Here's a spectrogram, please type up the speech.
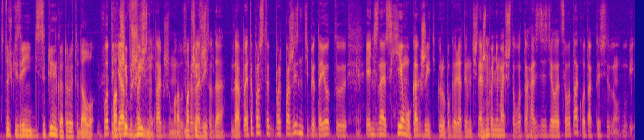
с точки зрения дисциплины, которую это дало. Вот и Вообще я в жизни. точно так же могу Вообще в сказать, жизни. что да. Да, это просто по, по жизни тебе дает, э, я не знаю, схему, как жить, грубо говоря. Ты начинаешь Мгм. понимать, что вот, ага, здесь делается вот так, вот так. То есть ну, и-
